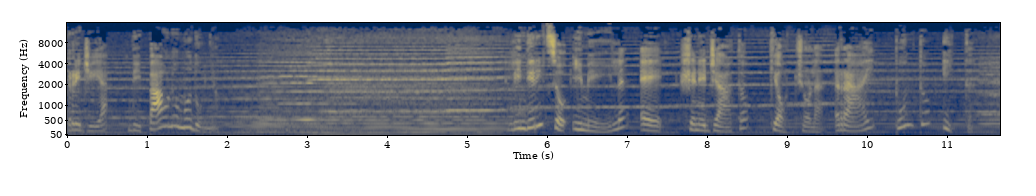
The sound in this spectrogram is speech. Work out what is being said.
Regia di Paolo Modugno. L'indirizzo email è sceneggiato chiocciola rai.it.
